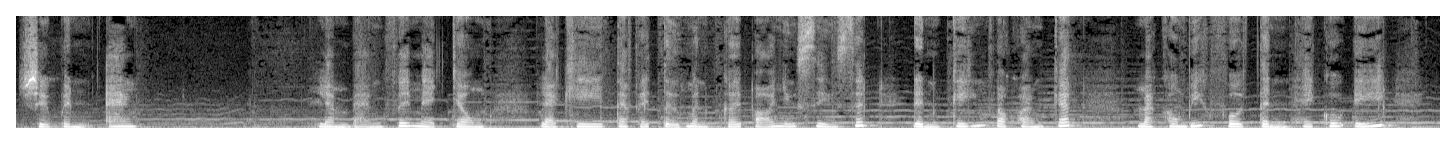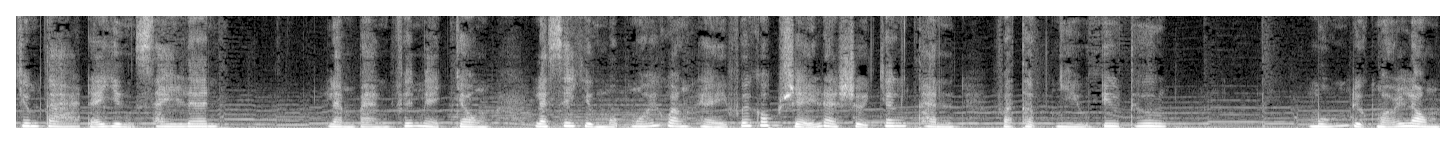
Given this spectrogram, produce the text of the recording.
sự bình an làm bạn với mẹ chồng là khi ta phải tự mình cởi bỏ những xiềng xích, định kiến và khoảng cách mà không biết vô tình hay cố ý, chúng ta đã dừng xây lên. Làm bạn với mẹ chồng là xây dựng một mối quan hệ với gốc rễ là sự chân thành và thật nhiều yêu thương. Muốn được mở lòng,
